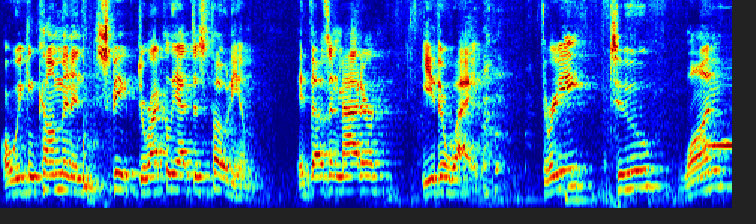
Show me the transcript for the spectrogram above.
or we can come in and speak directly at this podium. It doesn't matter either way. Three, two, one.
